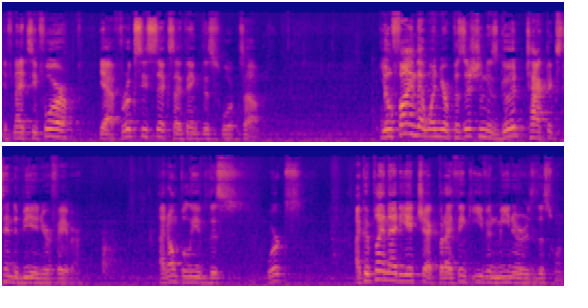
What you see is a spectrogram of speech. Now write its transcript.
if knight c4, yeah, if rook c6, I think this works out. You'll find that when your position is good, tactics tend to be in your favor. I don't believe this works. I could play knight e8 check, but I think even meaner is this one.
